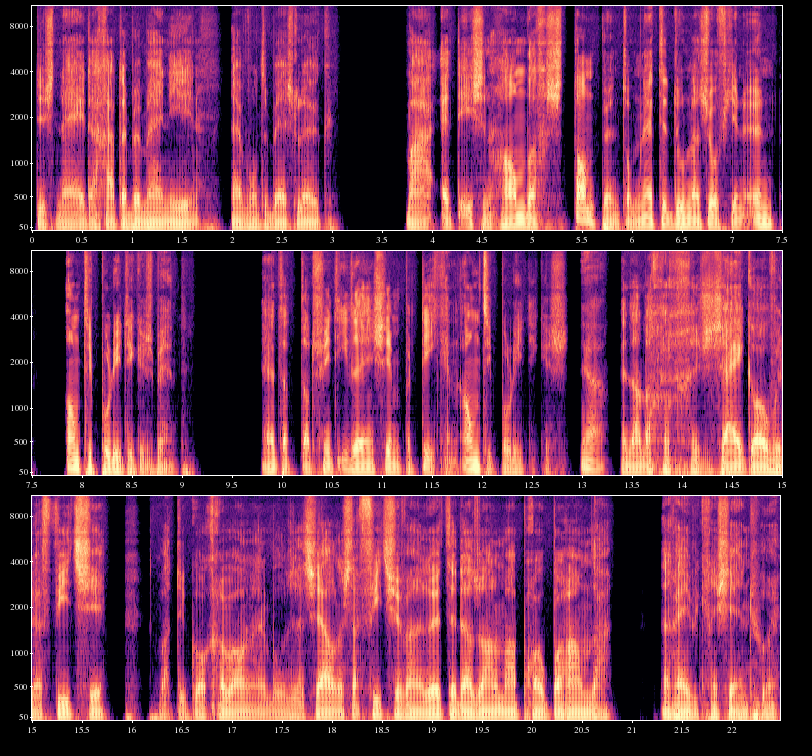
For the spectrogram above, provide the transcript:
Dus nee, daar gaat er bij mij niet in. Hij vond het best leuk. Maar het is een handig standpunt om net te doen alsof je een antipoliticus bent dat, dat vindt iedereen sympathiek, een antipoliticus. Ja. En dan nog gezeik over dat fietsen. Wat natuurlijk ook gewoon, hetzelfde als dat fietsen van Rutte, dat is allemaal propaganda. Daar geef ik geen cent voor.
